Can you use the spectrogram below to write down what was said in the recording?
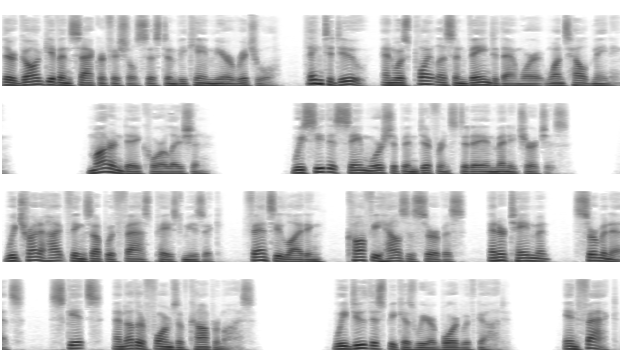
Their God given sacrificial system became mere ritual, thing to do, and was pointless and vain to them where it once held meaning. Modern day correlation we see this same worship indifference today in many churches. We try to hype things up with fast paced music, fancy lighting, coffee houses service, entertainment, sermonettes, skits, and other forms of compromise. We do this because we are bored with God. In fact,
